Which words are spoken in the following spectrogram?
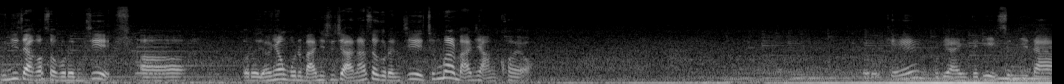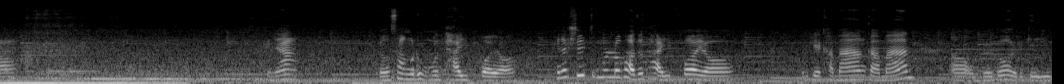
분이 작아서 그런지 어, 영양분을 많이 주지 않아서 그런지 정말 많이 안 커요. 이렇게 우리 아이들이 있습니다. 그냥 영상으로 보면 다 이뻐요. 그냥 실물로 봐도 다 이뻐요. 이렇게 가만 가만 어, 오늘도 이렇게 이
